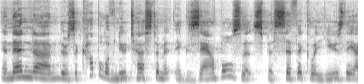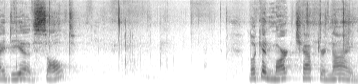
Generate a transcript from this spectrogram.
And then um, there's a couple of New Testament examples that specifically use the idea of salt. Look in Mark chapter 9.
